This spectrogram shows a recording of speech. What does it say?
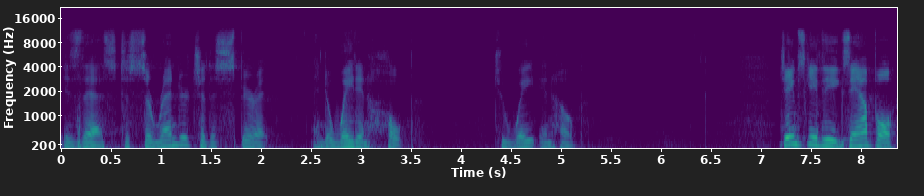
is this to surrender to the Spirit and to wait in hope. To wait in hope. James gave the example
